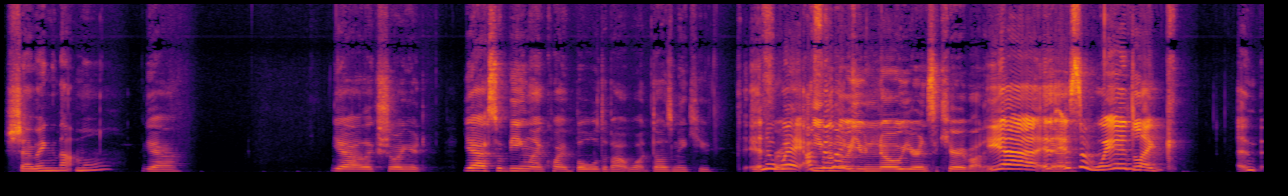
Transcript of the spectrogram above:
showing that more Yeah. Yeah, like showing it. Yeah, so being like quite bold about what does make you In a way, I feel even though like- you know you're insecure about it. yeah, it, Yeah. it's a weird like and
